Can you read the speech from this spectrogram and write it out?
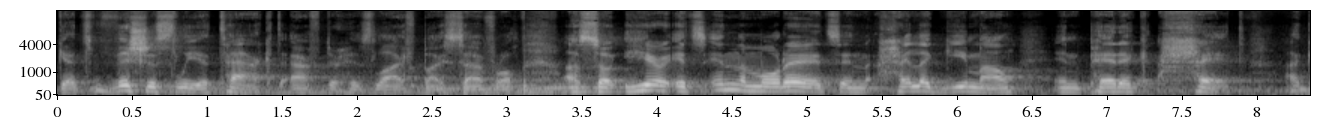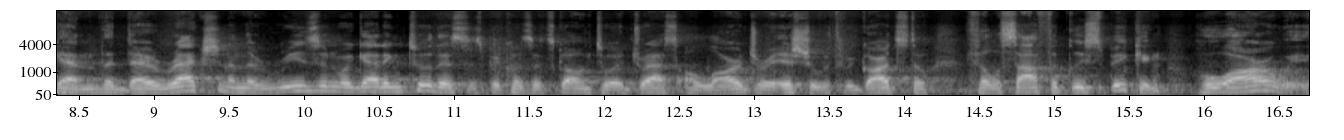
gets viciously attacked after his life by several. Uh, so here it's in the Moreh, it's in Helek Gimal in Perik Het. Again, the direction and the reason we're getting to this is because it's going to address a larger issue with regards to, philosophically speaking, who are we?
